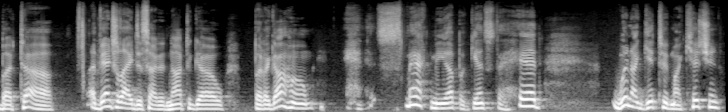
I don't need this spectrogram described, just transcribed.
But uh, eventually I decided not to go. But I got home and it smacked me up against the head. When I get to my kitchen,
